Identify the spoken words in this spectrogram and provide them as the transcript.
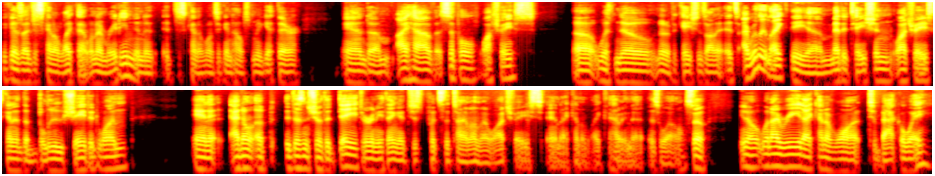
because I just kind of like that when I'm reading, and it, it just kind of once again helps me get there. And um, I have a simple watch face uh, with no notifications on it. It's I really like the uh, meditation watch face, kind of the blue shaded one, and it I don't it doesn't show the date or anything. It just puts the time on my watch face, and I kind of like having that as well. So you know, when I read, I kind of want to back away.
